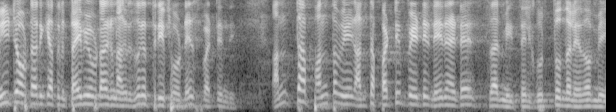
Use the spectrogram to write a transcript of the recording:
మీట్ అవ్వడానికి అతనికి టైం ఇవ్వడానికి నాకు నిజంగా త్రీ ఫోర్ డేస్ పట్టింది. అంత పంతం అంత పట్టింపు ఏంటి నేనంటే సార్ మీకు తెలియ గుర్తుందో లేదో మీ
